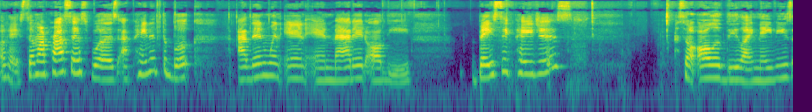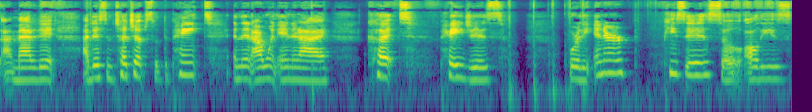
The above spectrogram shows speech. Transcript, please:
Okay, so my process was I painted the book. I then went in and matted all the basic pages. So all of the like navies, I matted it. I did some touch-ups with the paint. And then I went in and I cut pages for the inner pieces. So all these,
